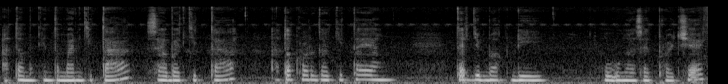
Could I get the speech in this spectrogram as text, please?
atau mungkin teman kita, sahabat kita atau keluarga kita yang terjebak di hubungan side project,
